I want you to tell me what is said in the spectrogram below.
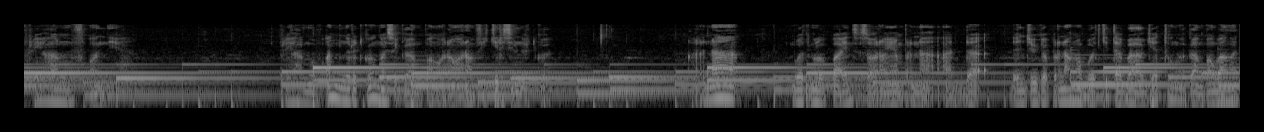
Perihal move on ya. Perihal move on menurut gue gak segampang orang-orang pikir sih menurut gue karena buat ngelupain seseorang yang pernah ada dan juga pernah ngebuat kita bahagia tuh gak gampang banget.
